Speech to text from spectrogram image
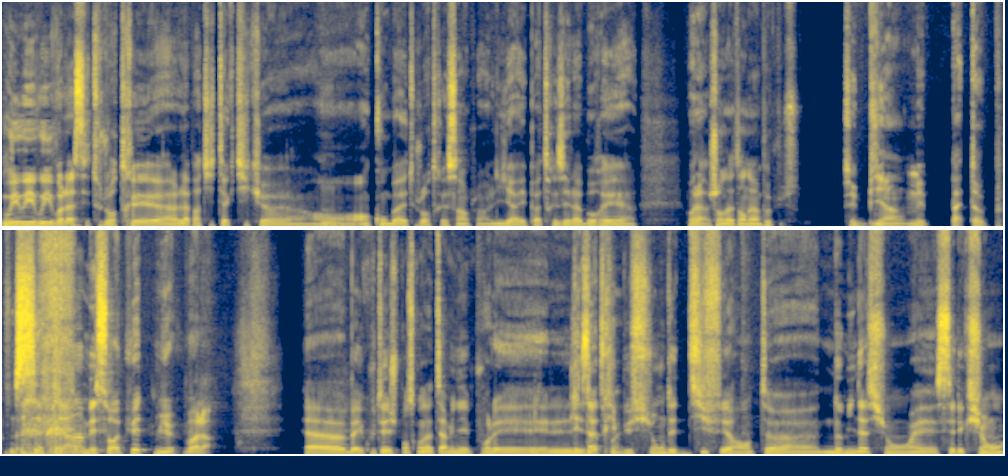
Oui, oui, oui, voilà, c'est toujours très. euh, la partie tactique euh, en, en combat est toujours très simple. hein. L'IA est pas très élaborée. euh. voilà, j'en attendais un peu plus. C'est bien, mais pas top. C'est bien, mais ça aurait pu être mieux. Voilà. Euh, bah écoutez, je pense qu'on a terminé pour les, les, les tops, attributions des différentes euh, nominations et sélections.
